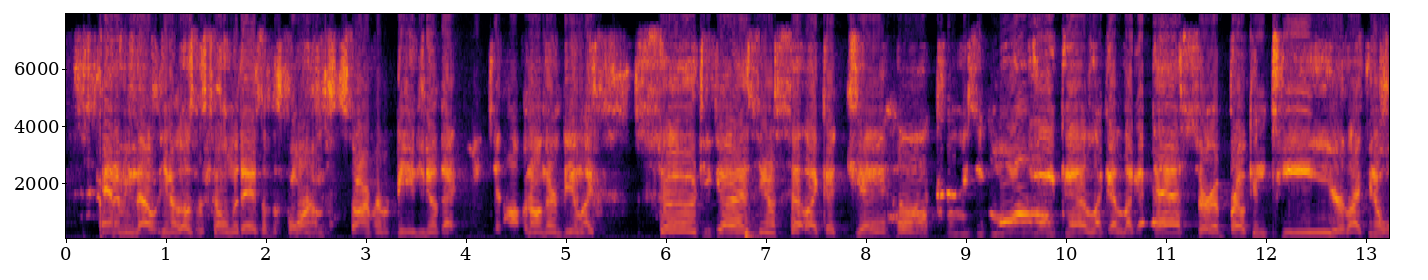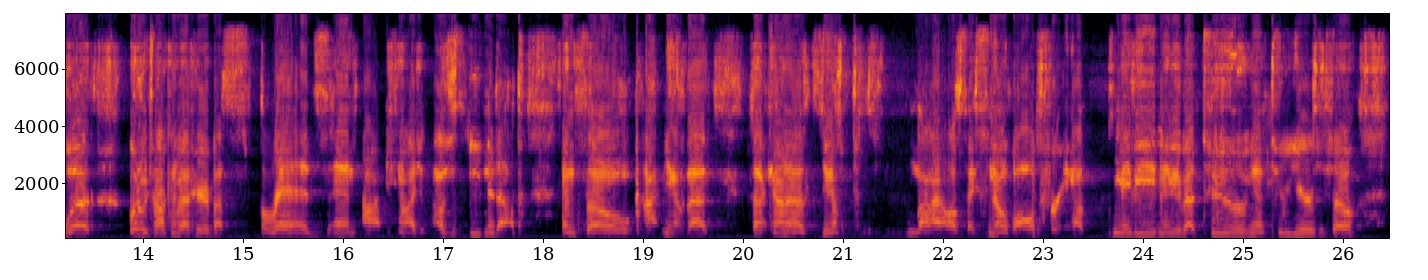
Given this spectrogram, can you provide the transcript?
And I mean, that, you know, those were still in the days of the forums. So I remember being, you know, that kid hopping on there and being like, "So, do you guys, you know, set like a J hook, or is it more like a, like a like a S or a broken T, or like, you know, what what are we talking about here about spreads?" And I, you know, I, I was just eating it up. And so, I, you know, that that kind of, you know, I'll say snowballed for you know maybe maybe about two you know two years or so.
